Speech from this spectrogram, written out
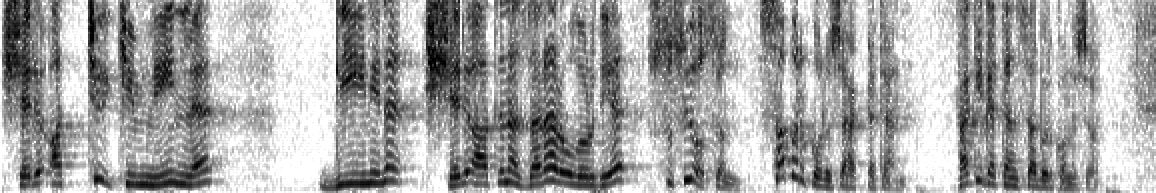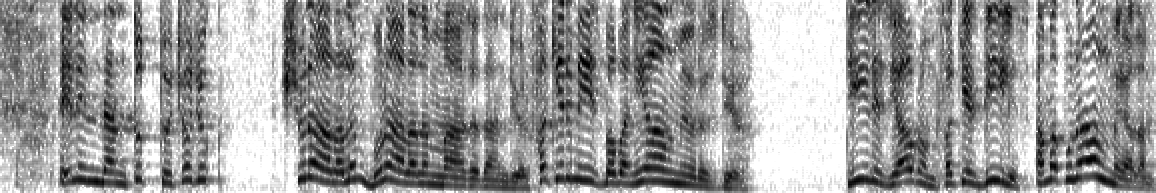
Şeriatçı kimliğinle dinine, şeriatına zarar olur diye susuyorsun. Sabır konusu hakikaten. Hakikaten sabır konusu. Elinden tuttu çocuk, şunu alalım, bunu alalım mağazadan diyor. Fakir miyiz baba, niye almıyoruz diyor. Değiliz yavrum, fakir değiliz ama bunu almayalım.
